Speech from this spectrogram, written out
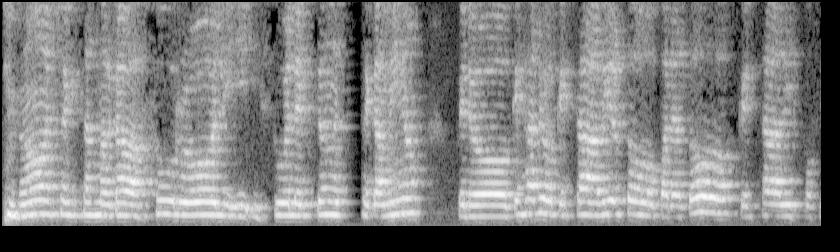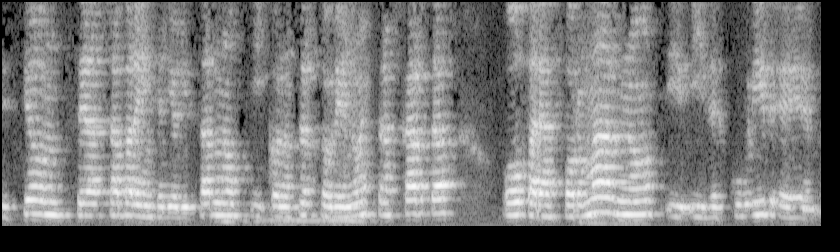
¿no? Ella quizás marcaba su rol y, su elección de ese camino, pero que es algo que está abierto para todos, que está a disposición, sea ya para interiorizarnos y conocer sobre nuestras cartas o para formarnos y, descubrir eh,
